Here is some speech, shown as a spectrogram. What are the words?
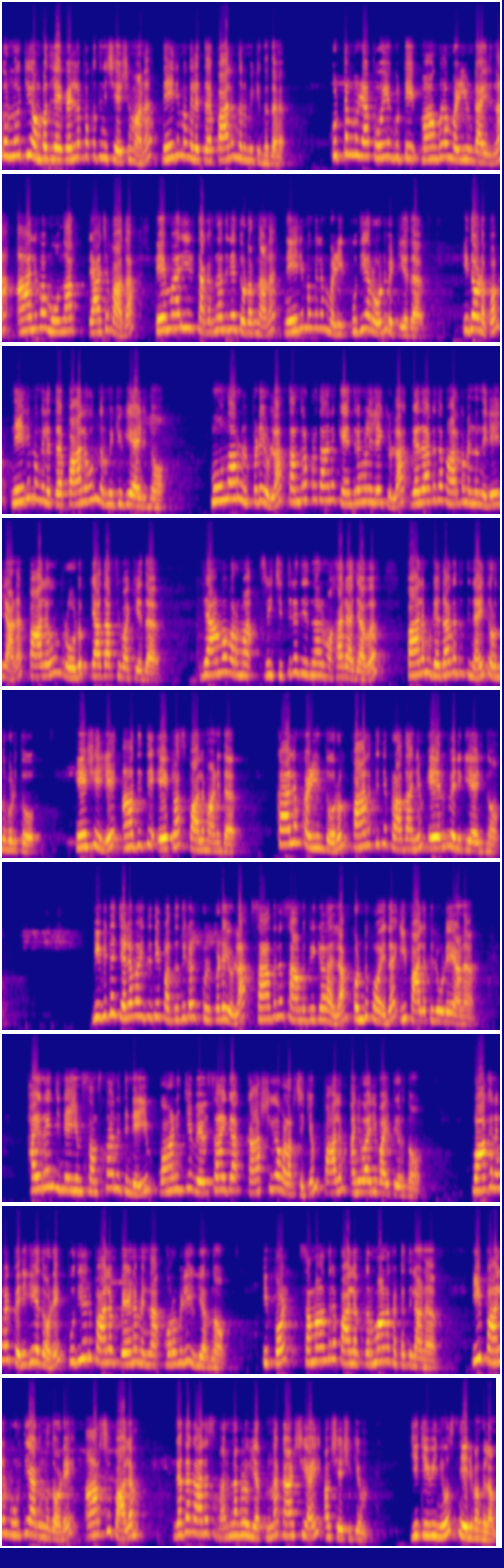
തൊണ്ണൂറ്റി ഒമ്പതിലെ വെള്ളപ്പൊക്കത്തിന് ശേഷമാണ് നേരിമംഗലത്ത് പാലം നിർമ്മിക്കുന്നത്. കുട്ടമ്പുഴ പോയംകുട്ടി മാങ്കുളം വഴിയുണ്ടായിരുന്ന ആലുവ മൂന്നാർ രാജപാത പേമാരിയിൽ തകർന്നതിനെ തുടർന്നാണ് നേരിമംഗലം വഴി പുതിയ റോഡ് വെട്ടിയത്. ഇതോടൊപ്പം നേരിമംഗലത്ത് പാലവും നിർമ്മിക്കുകയായിരുന്നു. മൂന്നാർ ഉൾപ്പെടെയുള്ള തന്ത്രപ്രധാന കേന്ദ്രങ്ങളിലേക്കുള്ള ഗതാഗത മാർഗം എന്ന നിലയിലാണ് പാലവും റോഡും യാഥാർത്ഥ്യമാക്കിയത്. രാമവർമ്മ ശ്രീ ചിത്തിര തിരുനാൾ മഹാരാജാവ് പാലം ഗതാഗതത്തിനായി തുറന്നുകൊടുത്തു ഏഷ്യയിലെ ആദ്യത്തെ എ ക്ലാസ് പാലമാണിത്. കാലം കഴിയും തോറും പാലത്തിന്റെ പ്രാധാന്യം ഏറി വരികയായിരുന്നു വിവിധ ജലവൈദ്യുതി പദ്ധതികൾക്കുൾപ്പെടെയുള്ള സാധന സാമഗ്രികളെല്ലാം കൊണ്ടുപോയത് ഈ പാലത്തിലൂടെയാണ്. ഹൈറേഞ്ചിന്റെയും സംസ്ഥാനത്തിന്റെയും വാണിജ്യ വ്യവസായിക കാർഷിക വളർച്ചയ്ക്കും പാലം അനിവാര്യമായി തീർന്നു വാഹനങ്ങൾ പെരുകിയതോടെ പുതിയൊരു പാലം വേണമെന്ന മുറവിളി ഉയർന്നു. ഇപ്പോൾ സമാന്തര പാലം നിർമ്മാണ ഘട്ടത്തിലാണ്. ഈ പാലം പൂർത്തിയാകുന്നതോടെ ആർച്ചു പാലം ഗതകാല സ്മരണകൾ ഉയർത്തുന്ന കാഴ്ചയായി അവശേഷിക്കും. G T V news Nerimangalam.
